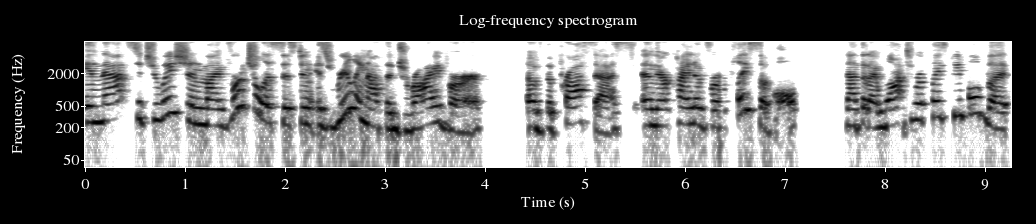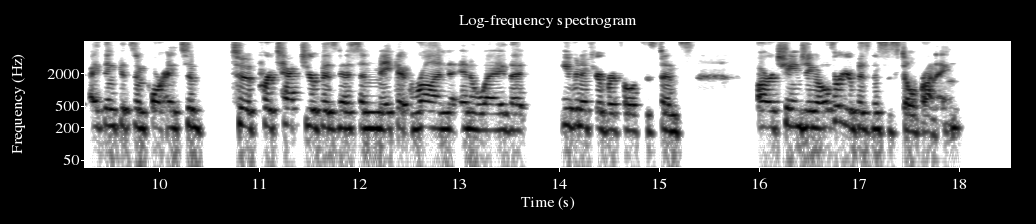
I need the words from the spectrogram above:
in that situation, my virtual assistant is really not the driver of the process and they're kind of replaceable. Not that I want to replace people, but I think it's important to to protect your business and make it run in a way that even if your virtual assistants are changing over, your business is still running.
